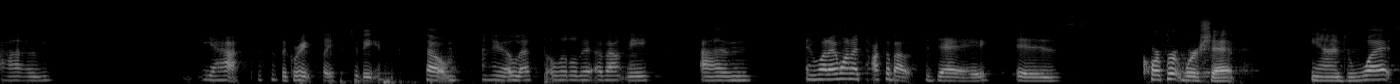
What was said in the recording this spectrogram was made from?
um, yeah, this is a great place to be. So know that's a little bit about me, um, and what I want to talk about today is corporate worship and what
